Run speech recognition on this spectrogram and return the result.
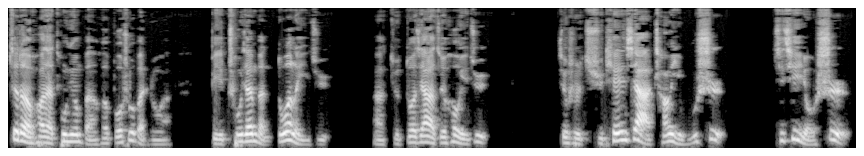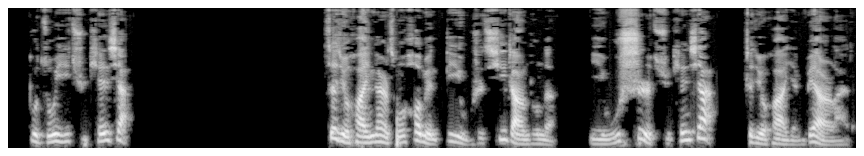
这段话在通行本和帛书本中啊。比初简本多了一句，啊，就多加了最后一句，就是取天下常以无事，及其有事不足以取天下。这句话应该是从后面第五十七章中的“以无事取天下”这句话演变而来的。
